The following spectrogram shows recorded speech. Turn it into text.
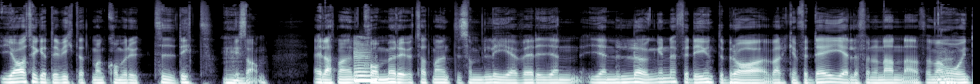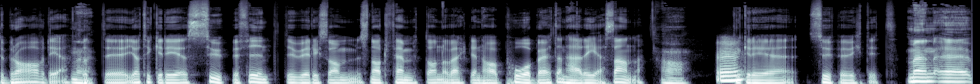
jag tycker att det är viktigt att man kommer ut tidigt. Mm. Liksom. Eller att man Mm. kommer ut så att man inte som lever i en, i en lögn, för det är ju inte bra varken för dig eller för någon annan, för man Nej. mår ju inte bra av det. Nej. Så att, eh, jag tycker det är superfint. Du är liksom snart 15 och verkligen har påbörjat den här resan. Ja. Jag Mm. tycker det är superviktigt. Men eh,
